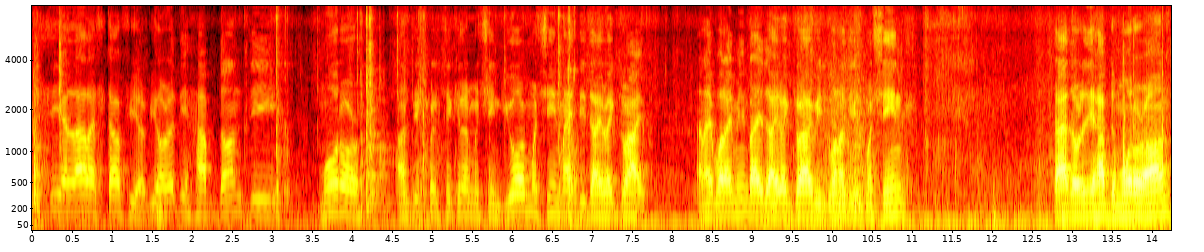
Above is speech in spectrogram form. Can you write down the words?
You see a lot of stuff here. We already have done the motor on this particular machine. Your machine might be direct drive. And I, what I mean by direct drive is one of these machines that already have the motor on,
